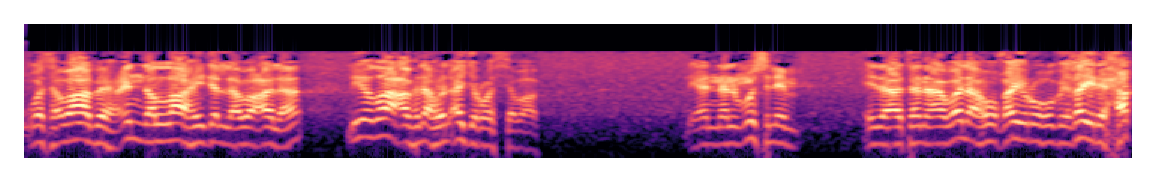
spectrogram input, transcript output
وثوابه عند الله جل وعلا ليضاعف له الأجر والثواب. لأن المسلم إذا تناوله غيره بغير حق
